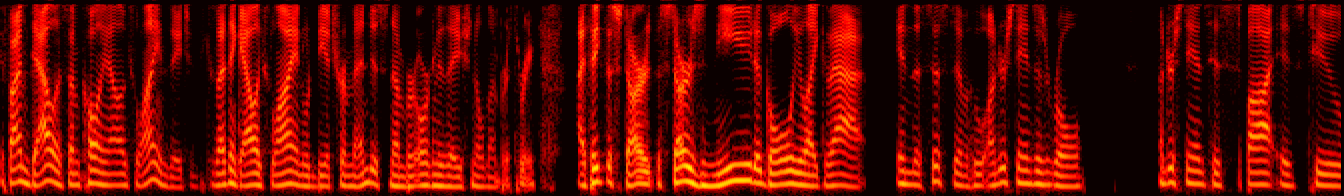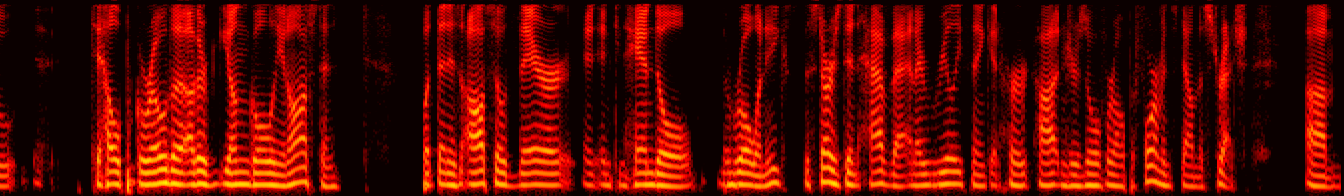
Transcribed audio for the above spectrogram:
if I'm Dallas, I'm calling Alex Lyon's agent because I think Alex Lyon would be a tremendous number, organizational number three. I think the star the stars need a goalie like that in the system who understands his role, understands his spot is to to help grow the other young goalie in Austin, but then is also there and, and can handle the role when he, the stars didn't have that. And I really think it hurt Oettinger's overall performance down the stretch. Um,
